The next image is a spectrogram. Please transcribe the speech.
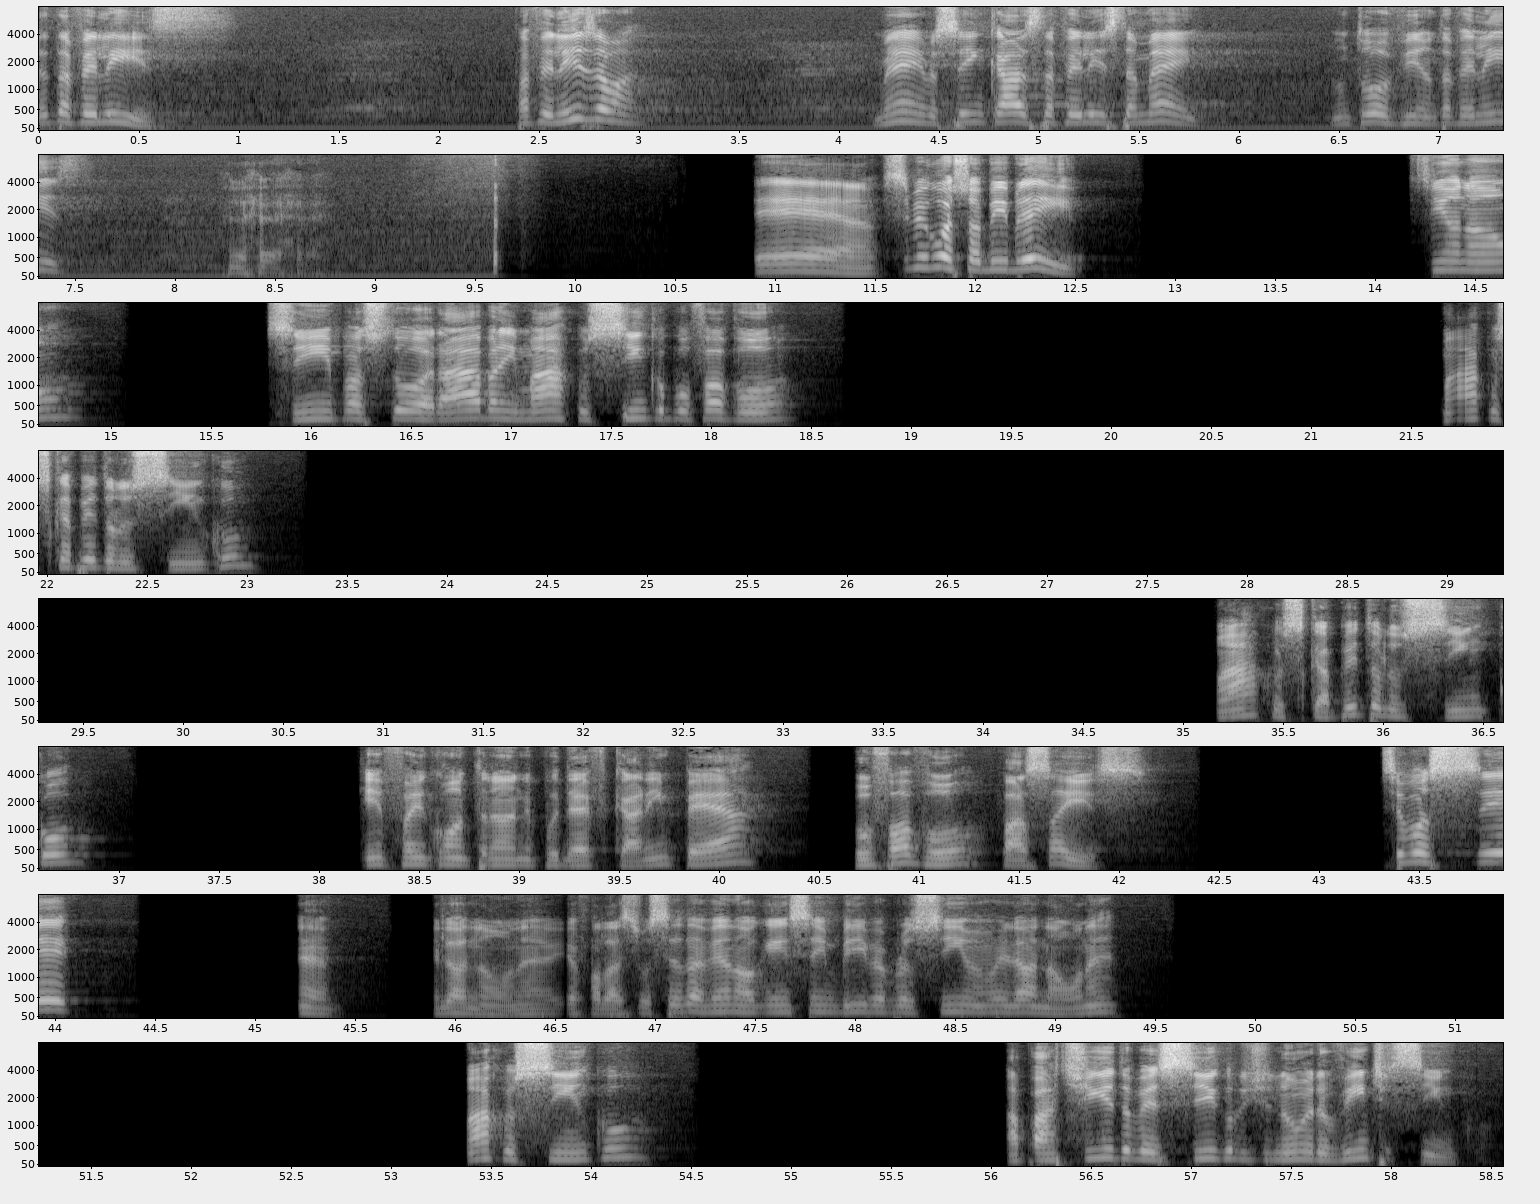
Você está feliz? Está feliz, amor? Amém? Você em casa está feliz também? Não estou ouvindo, está feliz? É, você pegou a sua Bíblia aí? Sim ou não? Sim, pastor. Abra em Marcos 5, por favor. Marcos capítulo 5. Marcos capítulo 5. Quem for encontrando e puder ficar em pé, por favor, faça isso. Se você. É, melhor não, né? Eu ia falar, se você está vendo alguém sem Bíblia para cima, melhor não, né? Marcos 5, a partir do versículo de número 25.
